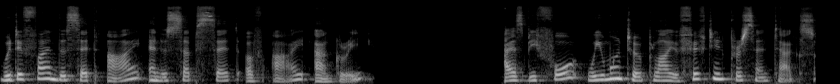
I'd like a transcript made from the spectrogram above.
we define the set I and a subset of I agri. As before, we want to apply a 15% tax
